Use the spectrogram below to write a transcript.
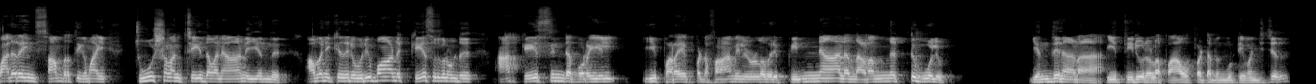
പലരെയും സാമ്പത്തികമായി ചൂഷണം ചെയ്തവനാണ് എന്ന് അവനിക്കെതിരെ ഒരുപാട് കേസുകളുണ്ട്. ആ കേസിന്റെ പുറയിൽ ഈ പറയപ്പെട്ട ഫാമിലിയിലുള്ളവർ പിന്നാലെ നടന്നിട്ട് പോലും എന്തിനാണ് ഈ തിരൂരുള്ള പാവപ്പെട്ട പെൺകുട്ടിയെ വഞ്ചിച്ചത്?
